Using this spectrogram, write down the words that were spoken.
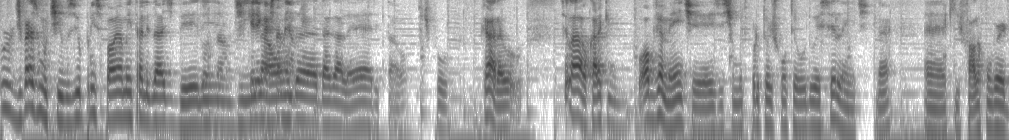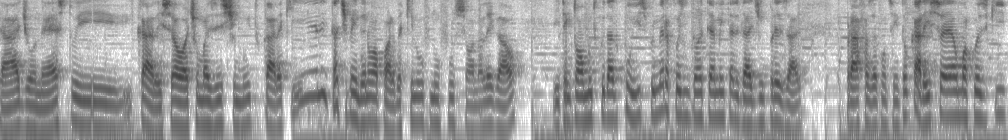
por diversos motivos e o principal é a mentalidade dele Total. de ir na onda da galera e tal. Tipo, cara, sei lá, o cara que, obviamente, existe muito produtor de conteúdo excelente, né? É, que fala com verdade, honesto e, cara, isso é ótimo, mas existe muito cara que ele tá te vendendo uma parada que não, não funciona legal e tem que tomar muito cuidado com isso. Primeira coisa, então, é ter a mentalidade de empresário para fazer acontecer. Então, cara, isso é uma coisa que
